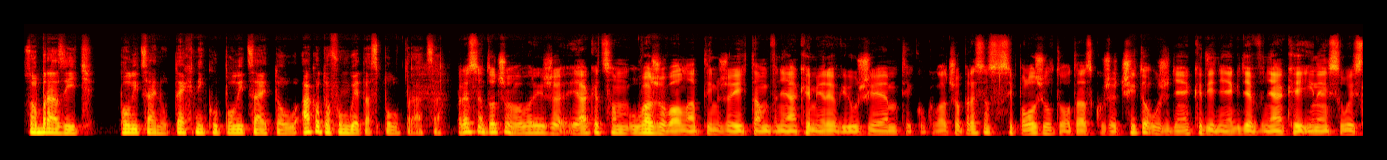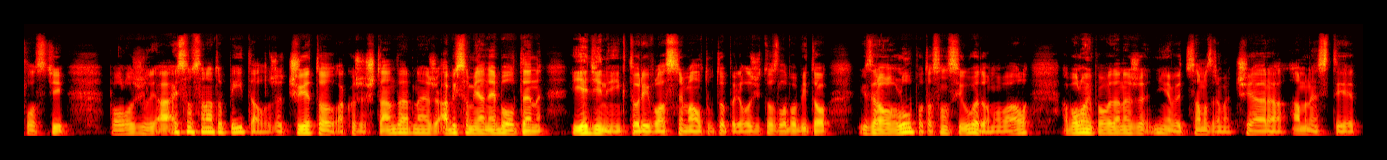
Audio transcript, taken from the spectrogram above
zobraziť policajnú techniku, policajtov? Ako to funguje tá spolupráca? Presne to, čo hovorí, že ja keď som uvažoval nad tým, že ich tam v nejakej miere využijem, tých kuklačov, presne som si položil tú otázku, že či to už niekedy niekde v nejakej inej súvislosti položili. A aj som sa na to pýtal, že či je to akože štandardné, že aby som ja nebol ten jediný, ktorý vlastne mal túto príležitosť, lebo by to vyzeralo hlúpo, to som si uvedomoval. A bolo mi povedané, že nie, veď samozrejme čiara, amnestie,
